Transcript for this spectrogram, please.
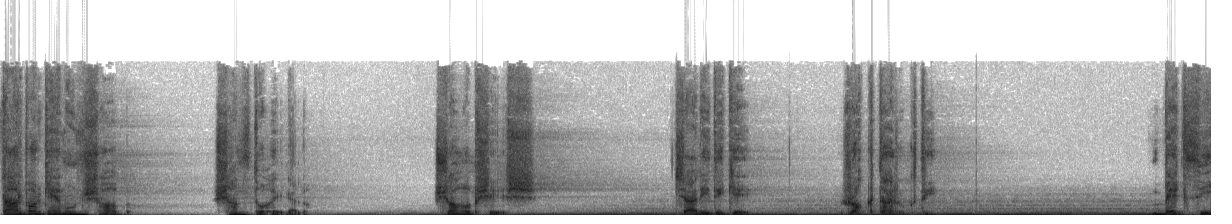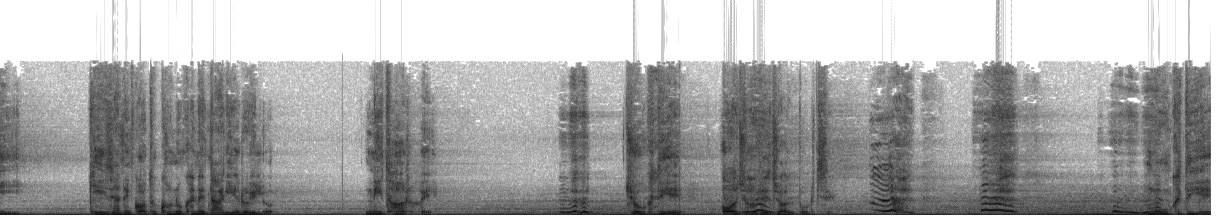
তারপর কেমন সব শান্ত হয়ে গেল। সব শেষ। চারিদিকে রক্তারক্তি। বেটসি, কে জানে কতক্ষণ ওখানে দাঁড়িয়ে রইল? নিথর হয়ে। চোখ দিয়ে অঝরে জল পড়ছে। মুখ দিয়ে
